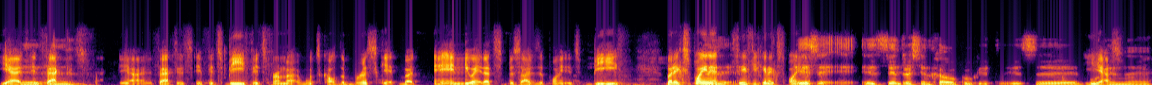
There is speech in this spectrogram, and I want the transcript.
Yeah, it's, in fact, it's yeah. In fact, it's if it's beef, it's from uh what's called the brisket. But anyway, that's besides the point. It's beef But explain Uh, it. See if you can explain It's, it. it's interesting how cook it. It's uh, put Yes. in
